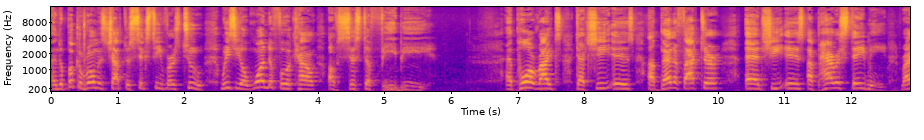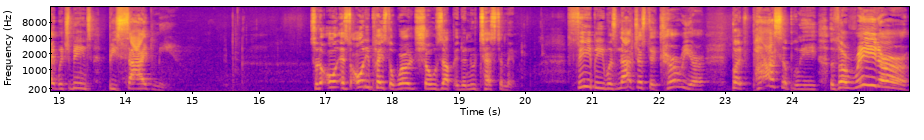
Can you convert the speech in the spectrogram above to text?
In the book of Romans, chapter 16, verse 2, we see a wonderful account of Sister Phoebe. And Paul writes that she is a benefactor and she is a parastemi, right? Which means beside me. So the, it's the only place the word shows up in the New Testament. Phoebe was not just a courier, but possibly the reader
